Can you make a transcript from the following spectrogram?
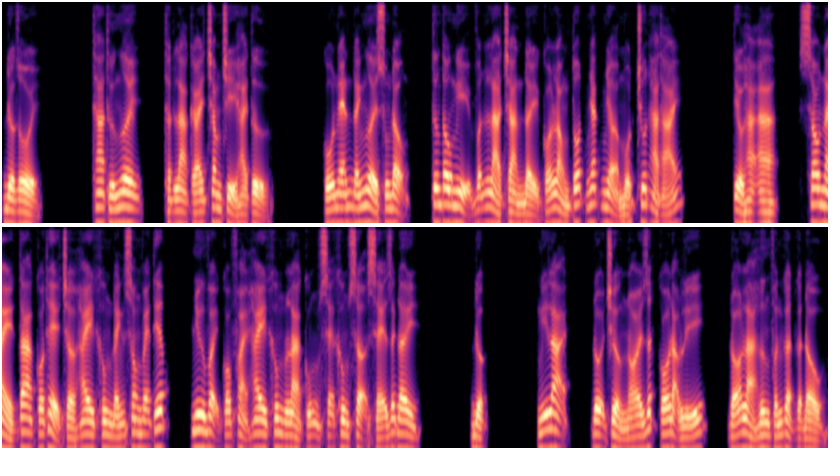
Được rồi. Tha thứ ngươi, thật là cái chăm chỉ hài tử. Cố nén đánh người xung động, Tương Tâu Nghị vẫn là tràn đầy có lòng tốt nhắc nhở một chút Hà Thái. Tiểu Hạ à, sau này ta có thể chờ hay không đánh xong vẽ tiếp, như vậy có phải hay không là cũng sẽ không sợ xé rách đây. Được. Nghĩ lại, đội trưởng nói rất có đạo lý, đó là hưng phấn gật gật đầu.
